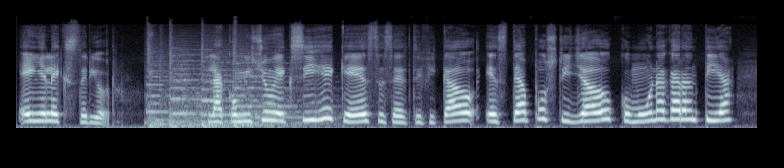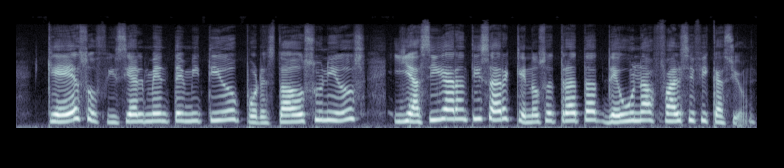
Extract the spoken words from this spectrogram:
en el exterior. La comisión exige que este certificado esté apostillado como una garantía que es oficialmente emitido por Estados Unidos y así garantizar que no se trata de una falsificación.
